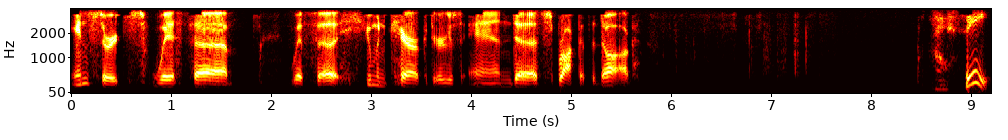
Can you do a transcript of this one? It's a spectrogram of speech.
inserts with uh, with uh, human characters and uh, Sprocket the dog. I see.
